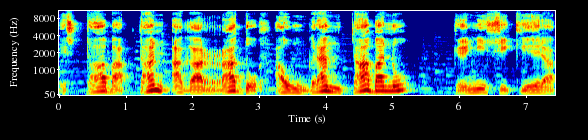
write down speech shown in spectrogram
estaba tan agarrado a un gran tábano que ni siquiera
